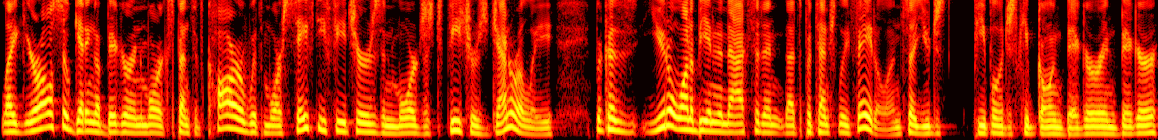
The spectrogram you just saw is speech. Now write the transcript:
Like you're also getting a bigger and more expensive car with more safety features and more just features generally because you don't want to be in an accident that's potentially fatal. And so you just people just keep going bigger and bigger.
